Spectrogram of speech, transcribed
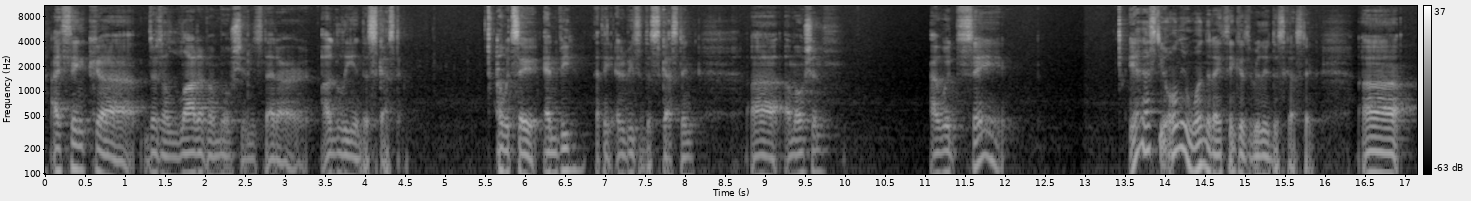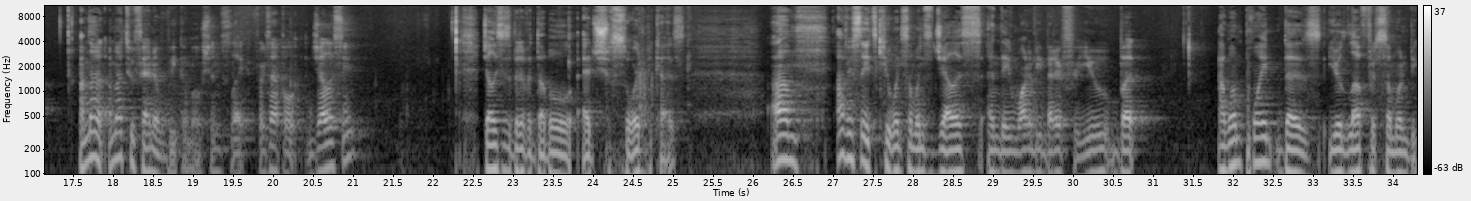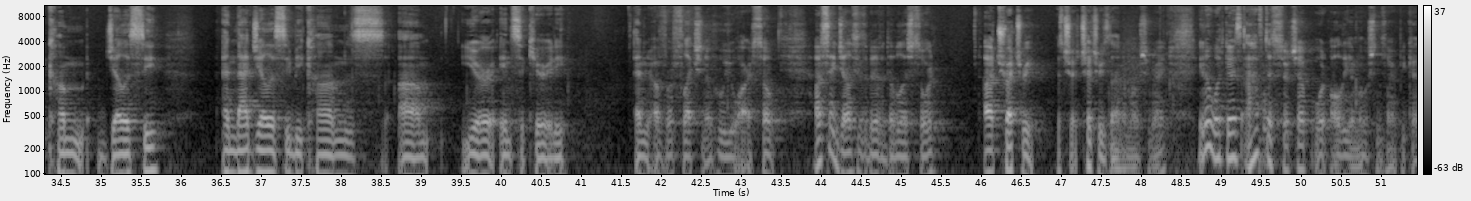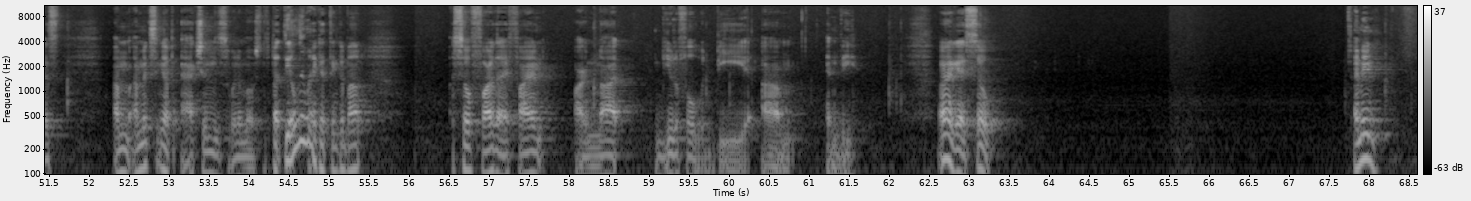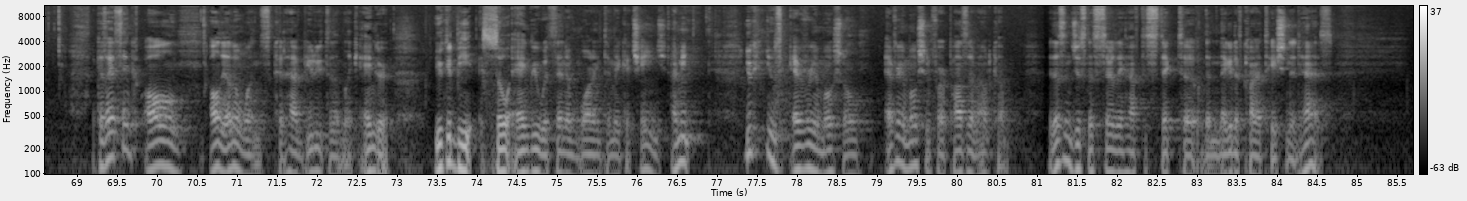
I think uh, there's a lot of emotions that are ugly and disgusting. I would say envy. I think envy is a disgusting uh, emotion. I would say, yeah, that's the only one that I think is really disgusting. Uh, I'm not. I'm not too fan of weak emotions. Like, for example, jealousy. Jealousy is a bit of a double-edged sword because um, obviously, it's cute when someone's jealous and they want to be better for you, but at one point, does your love for someone become jealousy, and that jealousy becomes um, your insecurity and a reflection of who you are? So, I would say jealousy is a bit of a double-edged sword. Uh, treachery. Tre- treachery is not an emotion, right? You know what, guys? I have to search up what all the emotions are because I'm, I'm mixing up actions with emotions. But the only one I could think about so far that I find are not beautiful would be um, envy. All right, guys. So, I mean, because I think all all the other ones could have beauty to them, like anger. You could be so angry within of wanting to make a change. I mean, you can use every emotional every emotion for a positive outcome. It doesn't just necessarily have to stick to the negative connotation it has.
